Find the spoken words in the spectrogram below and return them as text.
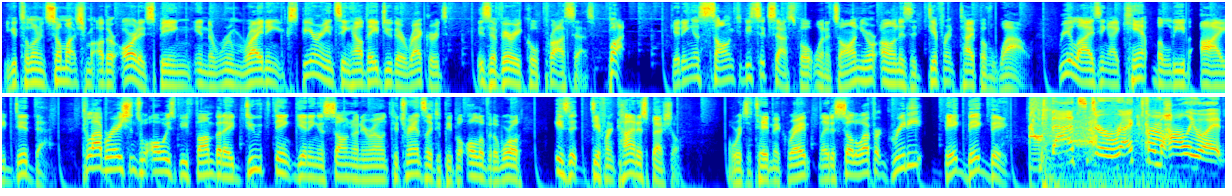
You get to learn so much from other artists. Being in the room writing, experiencing how they do their records is a very cool process. But Getting a song to be successful when it's on your own is a different type of wow. Realizing I can't believe I did that. Collaborations will always be fun, but I do think getting a song on your own to translate to people all over the world is a different kind of special. Words of Tate McRae, latest solo effort, Greedy, big, big, big. That's direct from Hollywood.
